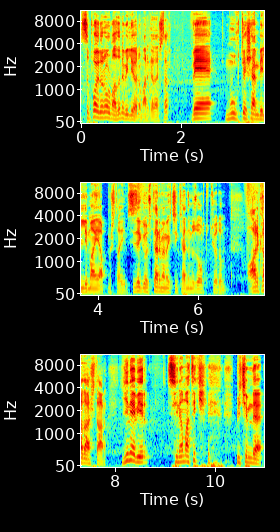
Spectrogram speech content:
spoiler olmadığını biliyorum arkadaşlar. Ve muhteşem bir liman yapmış dayım. Size göstermemek için kendimi zor tutuyordum. Arkadaşlar yine bir sinematik biçimde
